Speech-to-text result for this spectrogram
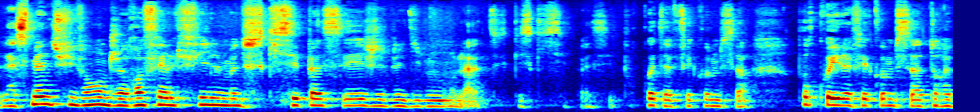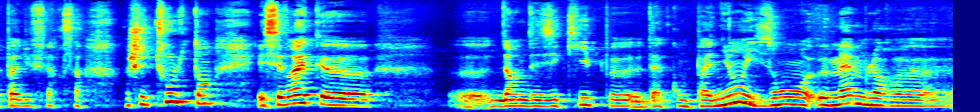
la semaine suivante, je refais le film de ce qui s'est passé. Je me dis, bon, là, qu'est-ce qui s'est passé? Pourquoi tu as fait comme ça? Pourquoi il a fait comme ça? T'aurais pas dû faire ça. Je suis tout le temps. Et c'est vrai que euh, dans des équipes d'accompagnants, ils ont eux-mêmes leur. Euh,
